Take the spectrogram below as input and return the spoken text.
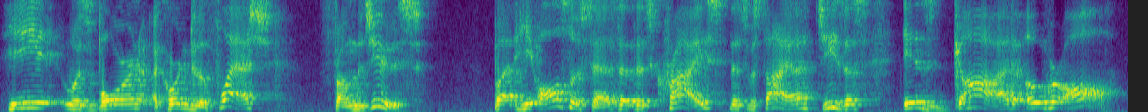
he was born according to the flesh from the Jews. But he also says that this Christ, this Messiah, Jesus, is God over all.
